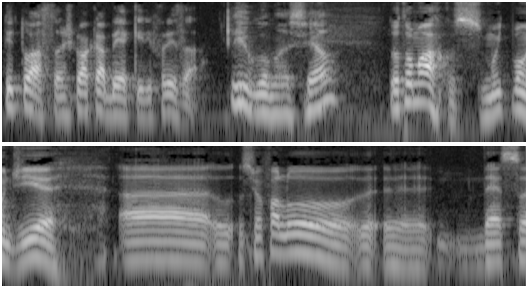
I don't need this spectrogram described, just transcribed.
situações que eu acabei aqui de frisar. Igor Marcel? Doutor Marcos, muito bom dia. Uh, o senhor falou uh, dessa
